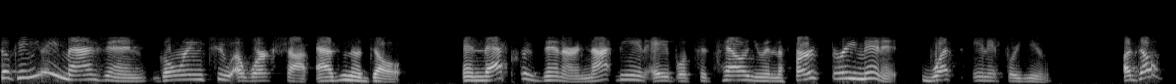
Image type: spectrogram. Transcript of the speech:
So can you imagine going to a workshop as an adult and that presenter not being able to tell you in the first three minutes what's in it for you? Adults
